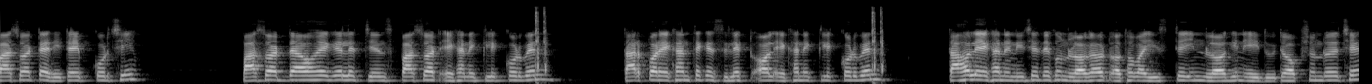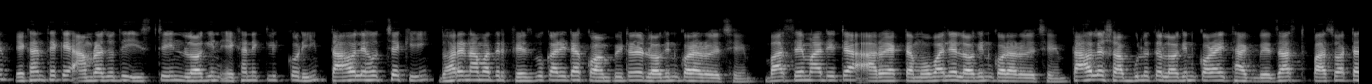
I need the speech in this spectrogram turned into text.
পাসওয়ার্ডটা রিটাইপ করছি। পাসওয়ার্ড দেওয়া হয়ে গেলে চেঞ্জ পাসওয়ার্ড এখানে ক্লিক করবেন। তারপর এখান থেকে সিলেক্ট অল এখানে ক্লিক করবেন। তাহলে এখানে নিচে দেখুন লগ আউট অথবা স্টে ইন লগ ইন এই দুইটা অপশন রয়েছে। এখান থেকে আমরা যদি স্টে ইন লগ ইন এখানে ক্লিক করি, তাহলে হচ্ছে কি, ধরেন আমাদের ফেসবুক আইডিটা কম্পিউটারে লগ ইন করা রয়েছে বা সেম আইডিটা আরও একটা মোবাইলে লগ ইন করা রয়েছে। তাহলে সবগুলোতে লগ ইন করাই থাকবে জাস্ট পাসওয়ার্ডটা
